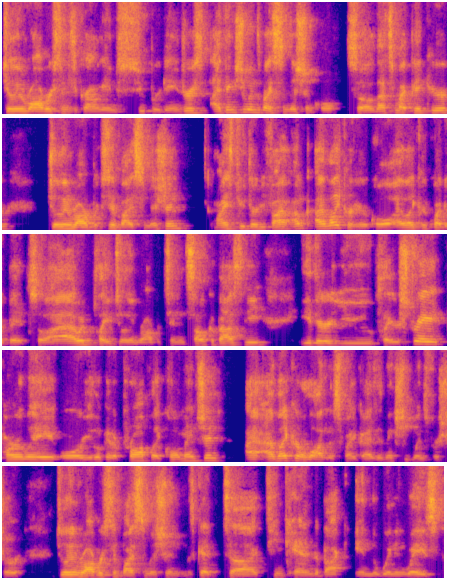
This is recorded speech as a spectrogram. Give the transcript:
Jillian Robertson's ground game super dangerous. I think she wins by submission, Cole. So that's my pick here. Jillian Robertson by submission. Minus 235. I'm, i like her here, Cole. I like her quite a bit. So I would play Jillian Robertson in some capacity. Either you play her straight, parlay, or you look at a prop like Cole mentioned. I, I like her a lot in this fight, guys. I think she wins for sure. Jillian Robertson by submission. Let's get uh, Team Canada back in the winning ways.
